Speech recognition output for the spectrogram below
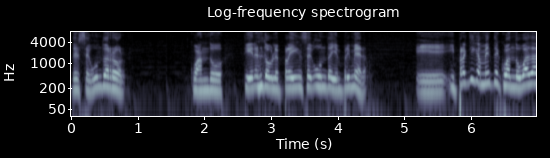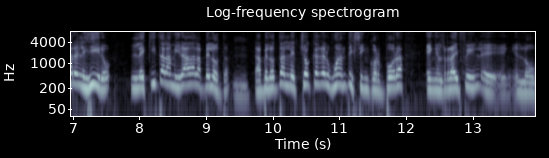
del segundo error. Cuando tiene el doble play en segunda y en primera. eh, y prácticamente cuando va a dar el giro, le quita la mirada a la pelota. La pelota le choca en el guante y se incorpora en el right field, eh, en, en lo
